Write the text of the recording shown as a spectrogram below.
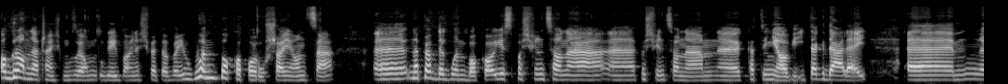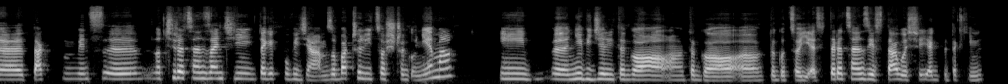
ogromna część Muzeum II wojny światowej, głęboko poruszająca, naprawdę głęboko, jest poświęcona, poświęcona Katyniowi i tak dalej. Tak, więc no, ci recenzenci, tak jak powiedziałam, zobaczyli coś, czego nie ma, i e, nie widzieli tego, tego, e, tego, co jest. Te recenzje stały się jakby takim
